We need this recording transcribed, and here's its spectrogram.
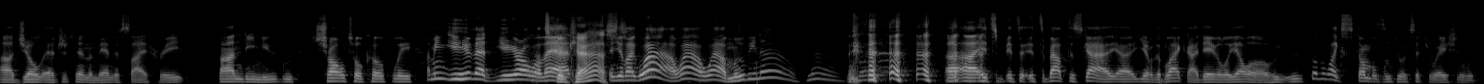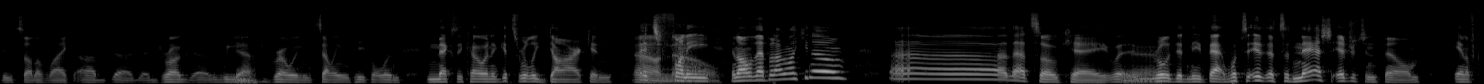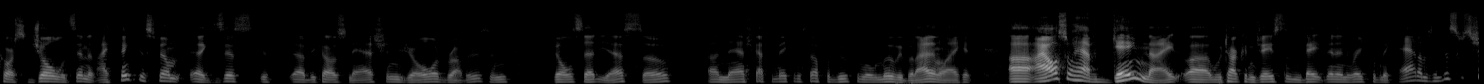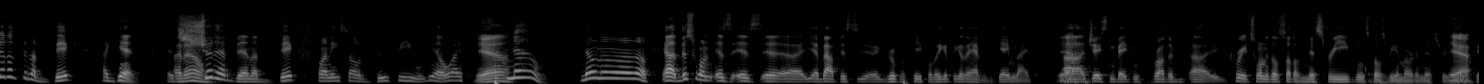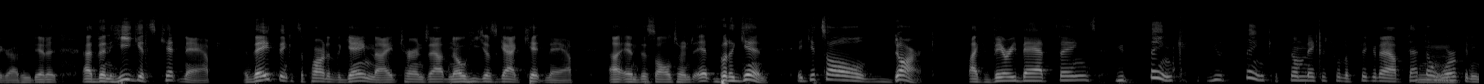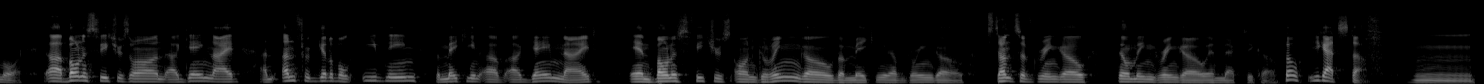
uh, Joel Edgerton, Amanda Seyfried, Thandie Newton, Sharlto Copley. I mean, you hear that? You hear all of That's that, good cast. and you're like, "Wow, wow, wow!" Movie? No, no. no. uh, uh, it's it's it's about this guy, uh, you know, the black guy, David Oyelowo, who, who sort of like stumbles into a situation with these sort of like uh, uh, drug uh, weed Yeah. growing, selling people in Mexico, and it gets really dark and it's Oh, funny and all of that. But I'm like, you know, uh, that's okay. It Yeah. really didn't need that. What's it, it's a Nash Edgerton film. And of course, Joel is in it. I think this film exists is uh, because Nash and Joel are brothers, and Joel said yes. So uh, Nash got to make himself a goofy little movie, but I didn't like it. Uh, I also have Game Night. Uh, we're talking Jason Bateman and Rachel McAdams, and this should have been a big, again, it should have been a big, funny, sort of goofy, you know. I- yeah. No. No, no, no, no, no. Yeah, this one is is uh, yeah, about this uh, group of people. They get together, they have these game nights. Yeah. Uh, Jason Bateman's brother uh, creates one of those sort of mystery evenings, supposed to be a murder mystery. Yeah. figure out who did it. Uh, then he gets kidnapped. They think it's a part of the game night. Turns out, no, he just got kidnapped. Uh, and this all turns. It, but again, it gets all dark, like very bad things. You think. You think filmmakers would have figured out that don't Mm. work anymore. Uh, bonus features on uh, Game Night, an unforgettable evening, the making of uh, Game Night, and bonus features on Gringo, the making of Gringo, stunts of Gringo, filming Gringo in Mexico. So you got stuff. Hmm.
